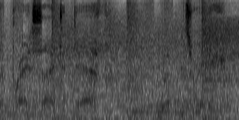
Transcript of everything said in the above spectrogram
A bright side to death. Weapons ready.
